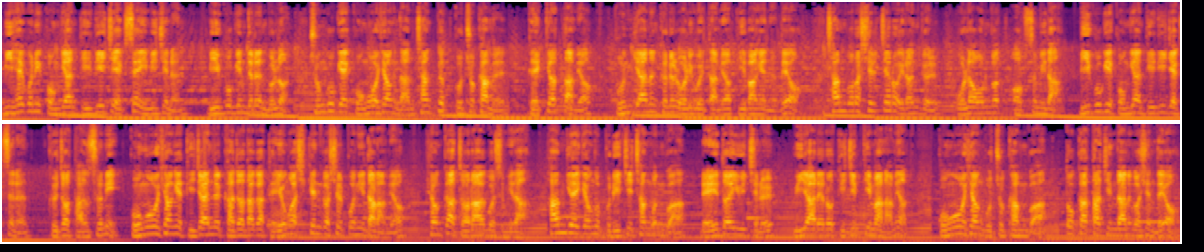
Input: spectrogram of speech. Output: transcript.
미 해군이 공개한 DDGX의 이미지는 미국인 외국인들은 물론 중국의 공호형 난창급 구축함을 베꼈다며 분개하는 글을 올리고 있다며 비방했는데요. 참고로 실제로 이런 글 올라오는 것 없습니다. 미국이 공개한 DDJX는 그저 단순히 공호형의 디자인을 가져다가 대용 화시킨 것일 뿐이다라며 평가 절하하고 있습니다. 함교의 경우 브릿지 창문과 레이더의 위치를 위아래로 뒤집기만 하면 공호형 구축함과 똑같아진다는 것인데요.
